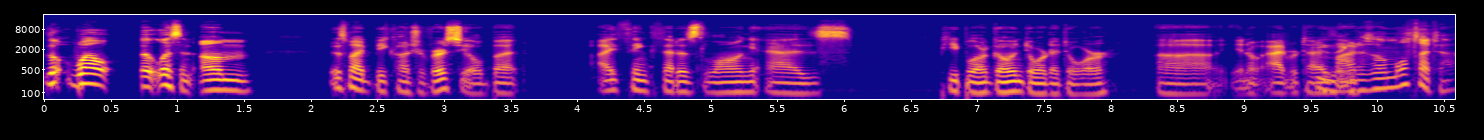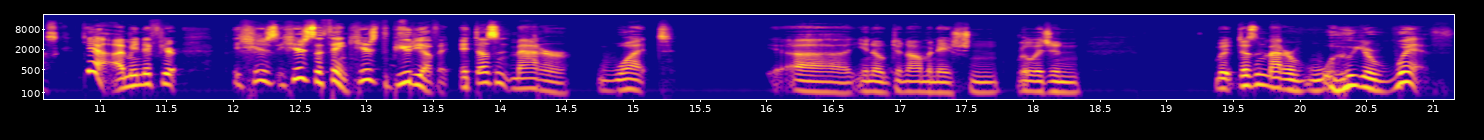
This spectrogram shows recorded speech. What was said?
Well, uh, listen, um, this might be controversial, but I think that as long as people are going door to door, uh, you know, advertising, Might as well multitask. yeah, I mean, if you're here's here's the thing, here's the beauty of it. It doesn't matter what, uh, you know, denomination, religion, it doesn't matter who you're with.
